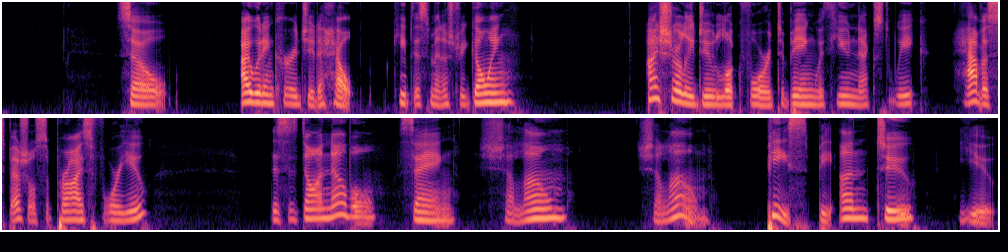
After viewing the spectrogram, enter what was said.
So I would encourage you to help keep this ministry going. I surely do look forward to being with you next week. Have a special surprise for you. This is Dawn Noble saying, Shalom, Shalom. Peace be unto you.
